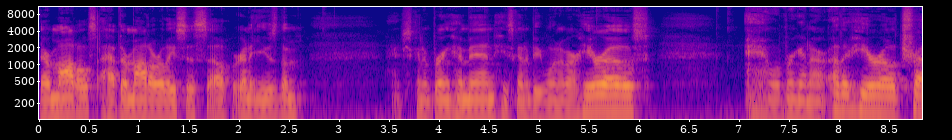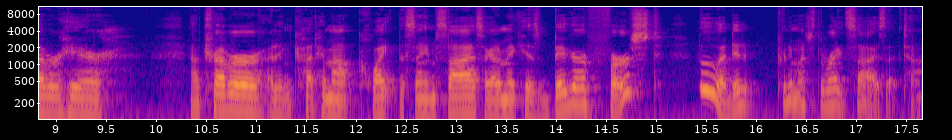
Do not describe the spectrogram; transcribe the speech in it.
they're models. I have their model releases, so we're going to use them. I'm just going to bring him in. He's going to be one of our heroes. And we'll bring in our other hero, Trevor, here. Now, Trevor, I didn't cut him out quite the same size. So I got to make his bigger first. Ooh, I did it pretty much the right size that time.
